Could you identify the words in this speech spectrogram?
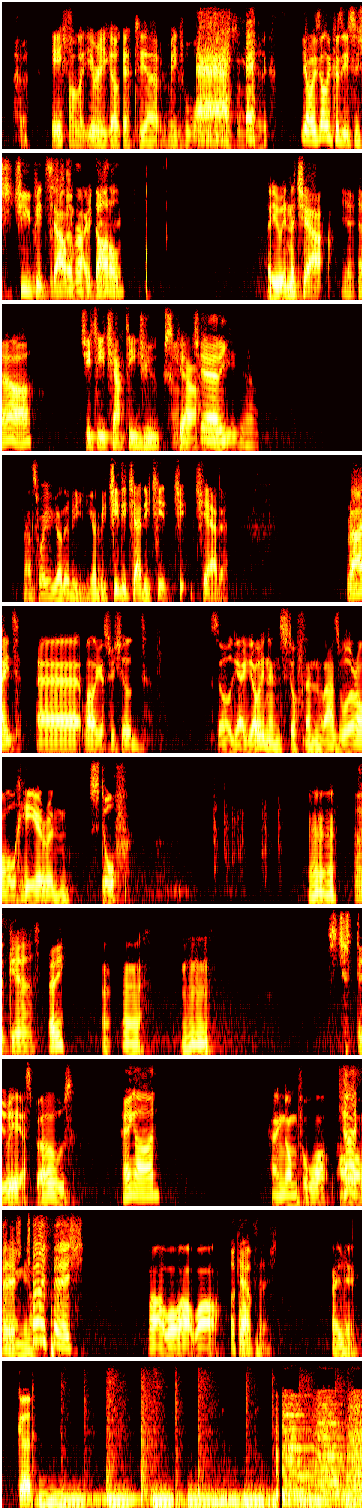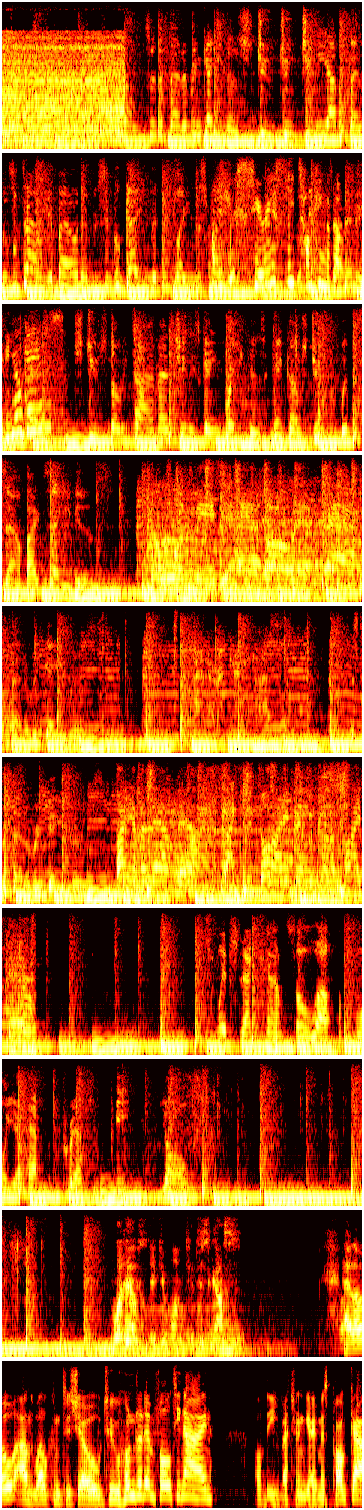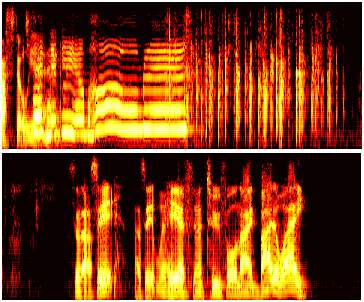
Ish. Don't let your ego get to you. It means one person. yeah. Yeah, well, it's only because it's a stupid Trevor soundbite. McDonald. Are you in the chat? Yeah. Chitty chatty jukes Chitty guy. chatty. There you go. That's what you got to be. You got to be chitty chatty chit chit chatter. Right. Uh, well, I guess we should sort of get going and stuff then, as we're all here and stuff. Uh, I guess. Ready? Uh, uh, mm. Let's just do it, I suppose. Hang on. Hang on for what? Can Oh, I what finish? Can on? I finish? Wow, wow, wow, What? Okay, What? I'm finished. Anything? Good. Jimmy, will tell you about every single game that you play in the spring. Are you seriously talking about video games? Stu story time and Chinny's game breakers. Here comes Duke with the soundbite saviors. No one man should have all that power. Veteran gamers. It's the veteran gamers. I am a loud now. Like it or not, I am Switch that console off before you have to press repeat, y'all. What else did you want to discuss? Hello and welcome to show 249 of the Veteran Gamers Podcast. Oh yeah. Technically, I'm homeless. So that's it. That's it. We're here for 249. By the way,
